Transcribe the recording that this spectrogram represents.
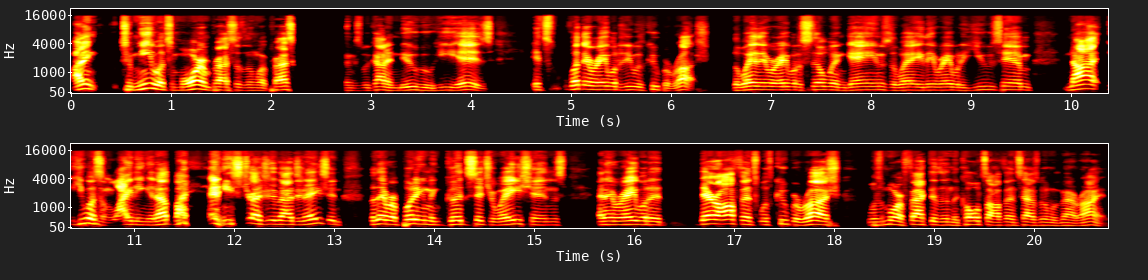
I think to me, what's more impressive than what Prescott, because we kind of knew who he is, it's what they were able to do with Cooper Rush. The way they were able to still win games, the way they were able to use him. Not he wasn't lighting it up by any stretch of the imagination, but they were putting him in good situations, and they were able to. Their offense with Cooper Rush was more effective than the Colts offense has been with Matt Ryan.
